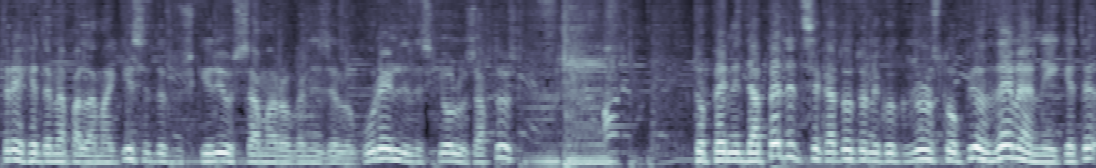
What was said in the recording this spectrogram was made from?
τρέχετε να παλαμακίσετε τους κυρίους Σάμαρο Βενιζελοκουρέλιδες και όλους αυτούς το 55% των νοικοκυριών στο οποίο δεν ανήκετε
